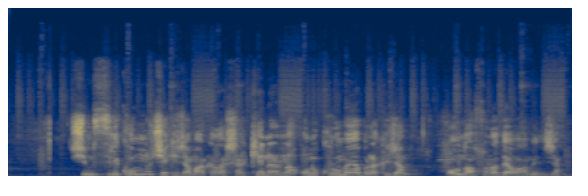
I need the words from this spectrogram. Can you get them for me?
Şimdi silikonunu çekeceğim arkadaşlar kenarına. Onu kurumaya bırakacağım. Ondan sonra devam edeceğim.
